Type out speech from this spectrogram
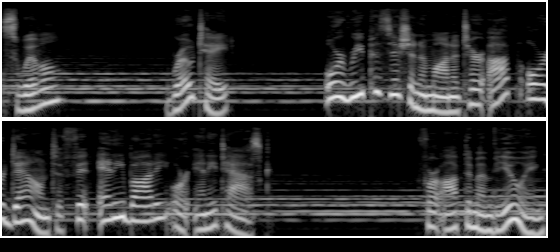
swivel, rotate, or reposition a monitor up or down to fit any body or any task. For optimum viewing,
